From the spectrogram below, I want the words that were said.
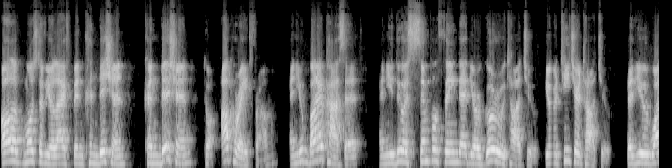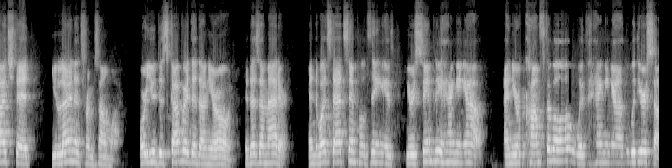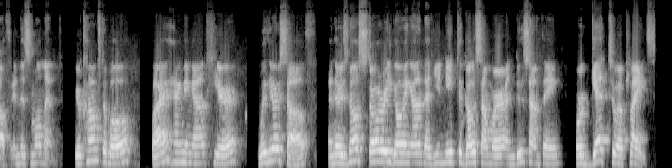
all of most of your life been conditioned conditioned to operate from and you bypass it and you do a simple thing that your guru taught you your teacher taught you that you watched it you learned it from someone or you discovered it on your own. It doesn't matter. And what's that simple thing is you're simply hanging out and you're comfortable with hanging out with yourself in this moment. You're comfortable by hanging out here with yourself and there's no story going on that you need to go somewhere and do something or get to a place.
